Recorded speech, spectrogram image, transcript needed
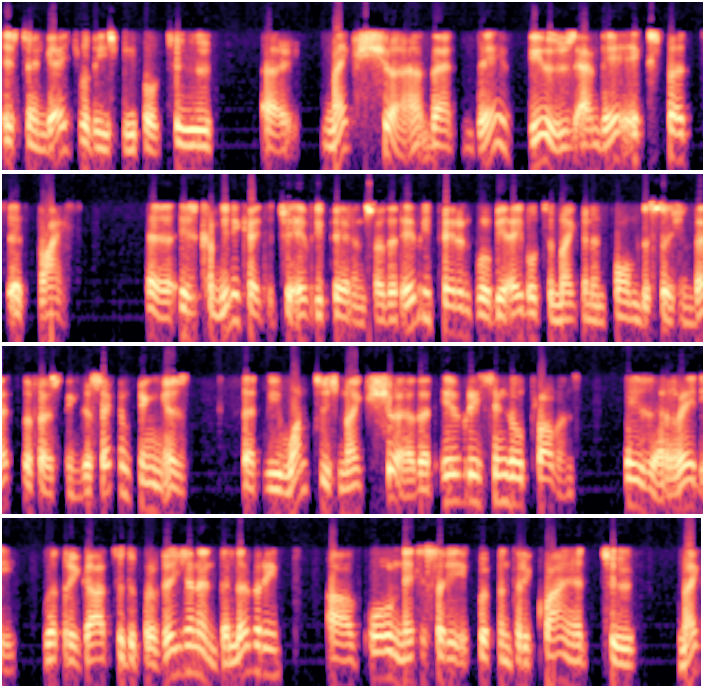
is to engage with these people to uh, make sure that their views and their expert advice uh, is communicated to every parent so that every parent will be able to make an informed decision. That's the first thing. The second thing is that we want to make sure that every single province is ready with regard to the provision and delivery of all necessary equipment required to make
